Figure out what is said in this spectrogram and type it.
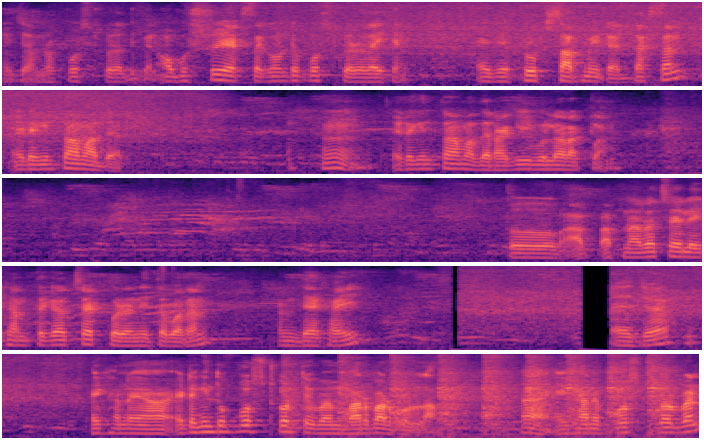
এই যে আমরা পোস্ট করে দিবেন। অবশ্যই এক্স অ্যাকাউন্টে পোস্ট করে রাখেন। এই যে প্রুফ সাবমিটেড দেখছেন? এটা কিন্তু আমাদের। হুম, এটা কিন্তু আমাদের, আগেই বলে রাখলাম। তো আপ- আপনারা চাইলে এখান থেকে চেক করে নিতে পারেন। আমি দেখাই। এই যে, এখানে এটা কিন্তু পোস্ট করতে হবে, আমি বারবার বললাম। হ্যাঁ এখানে পোস্ট করবেন।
